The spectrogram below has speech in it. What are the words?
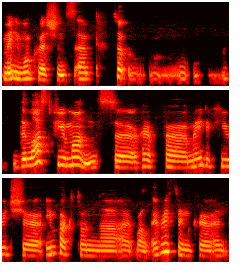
many more questions. Um, so the last few months uh, have uh, made a huge uh, impact on, well, everything and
